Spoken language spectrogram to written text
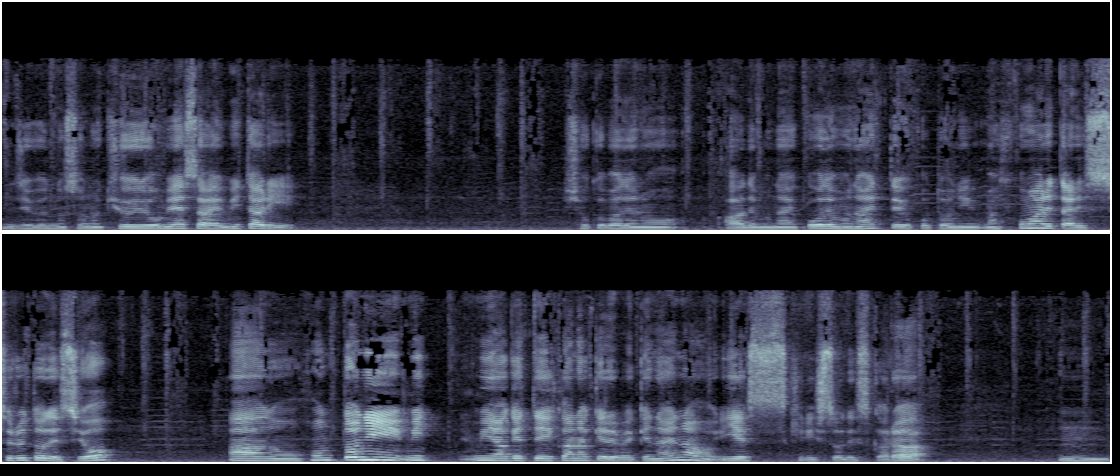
う自分のその給与明細見たり職場でのああでもないこうでもないっていうことに巻き込まれたりするとですよ。あの本当に見見上げていかなければいけないのはイエス・キリストですから、うん、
